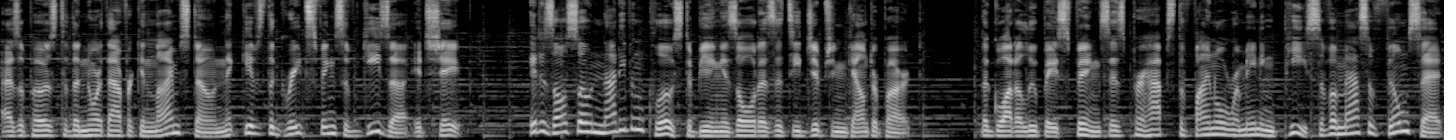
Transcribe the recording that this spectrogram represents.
as opposed to the North African limestone that gives the Great Sphinx of Giza its shape. It is also not even close to being as old as its Egyptian counterpart. The Guadalupe Sphinx is perhaps the final remaining piece of a massive film set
